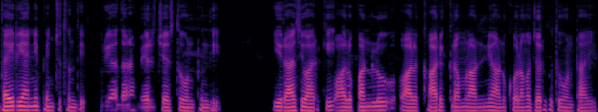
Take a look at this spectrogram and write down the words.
ధైర్యాన్ని పెంచుతుంది. సూర్యోదయ మేలు చేస్తూ ఉంటుంది. ఈ రాశి వారికి వాళ్ళ పనులు వాళ్ళ కార్యక్రమాలు అన్నీ అనుకూలంగా జరుగుతూ ఉంటాయి.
